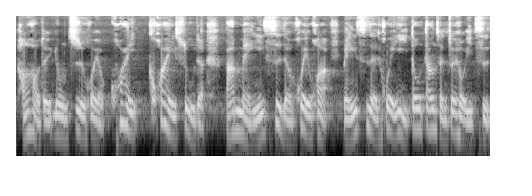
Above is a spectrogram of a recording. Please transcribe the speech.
好好的用智慧哦，快快速的把每一次的会话、每一次的会议都当成最后一次，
